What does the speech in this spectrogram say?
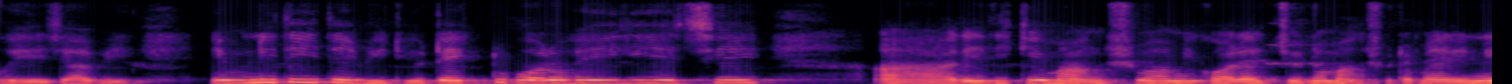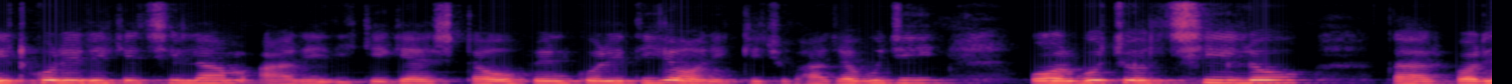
হয়ে যাবে। এমনিতেই তাই ভিডিওটা একটু বড় হয়ে গিয়েছে। আর এদিকে মাংস আমি করার জন্য মাংসটা ম্যারিনেট করে রেখেছিলাম। আর এদিকে গ্যাসটা ওপেন করে দিয়ে অনেক কিছু ভাজাভুজি পর্ব চলছিল। তারপরে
